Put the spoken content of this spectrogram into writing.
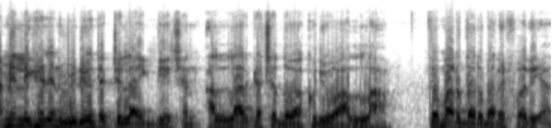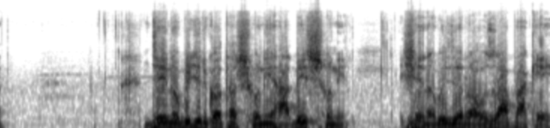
আমিন লিখেছেন, ভিডিওতে একটি লাইক দিয়েছেন। আল্লাহর কাছে দোয়া করি ও আল্লাহ, তোমার দরবারে ফরিয়াদ। যে নবীজির কথা শুনি, হাদিস শুনি সে নবীজের রওজা পাকে।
